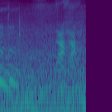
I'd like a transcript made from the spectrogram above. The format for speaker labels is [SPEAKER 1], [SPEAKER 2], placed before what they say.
[SPEAKER 1] Mm. hmm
